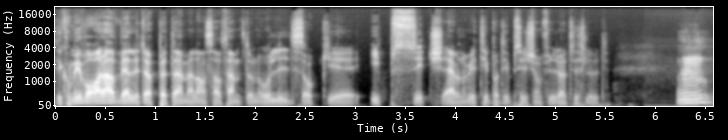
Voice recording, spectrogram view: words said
det kommer ju vara väldigt öppet där mellan Southampton och Leeds och eh, Ipswich, även om vi tippar Ipswich som fyra till slut. Mm.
